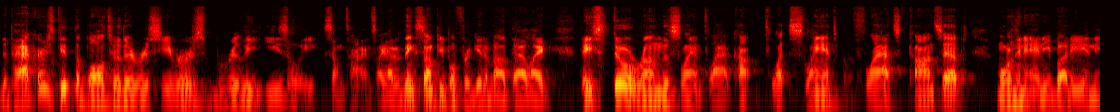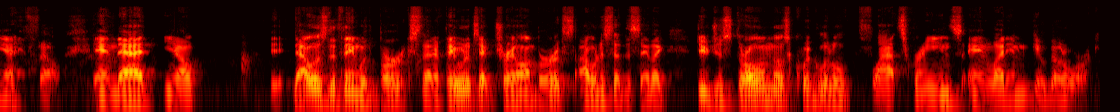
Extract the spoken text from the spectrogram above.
the Packers get the ball to their receivers really easily sometimes. Like I think some people forget about that. Like they still run the slant flat slant flats concept more than anybody in the NFL. And that, you know, it, that was the thing with Burks that if they would have took Treylon Burks, I would have said the same. Like, dude, just throw him those quick little flat screens and let him go, go to work.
